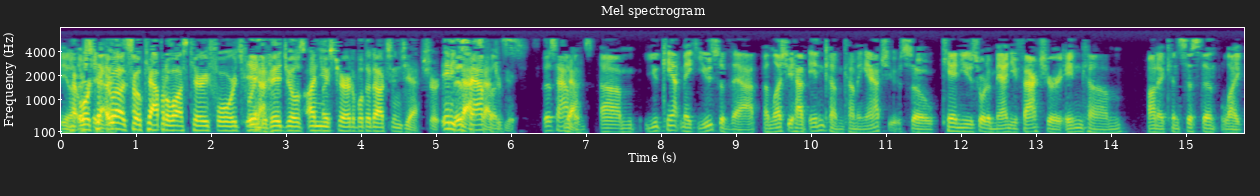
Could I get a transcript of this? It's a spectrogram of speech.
you know, or well, so capital loss carry forwards for individuals, unused charitable deductions, yeah, sure, any tax attribute this happens. Yeah. Um, you can't make use of that unless you have income coming at you. So can you sort of manufacture income on a consistent, like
